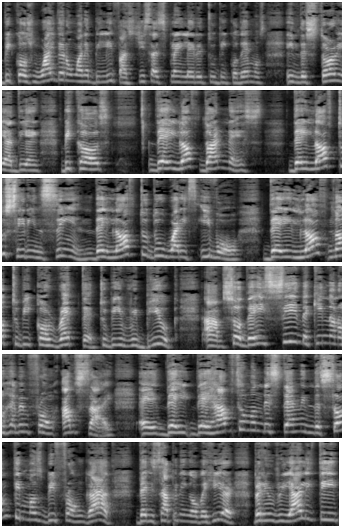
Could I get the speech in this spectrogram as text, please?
Because why they don't want to believe, as Jesus explained later to Nicodemus in the story at the end, because they love darkness. They love to sit in sin. They love to do what is evil. They love not to be corrected, to be rebuked. Um, so they see the kingdom of heaven from outside. Uh, they, they have some understanding that something must be from God that is happening over here. But in reality,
